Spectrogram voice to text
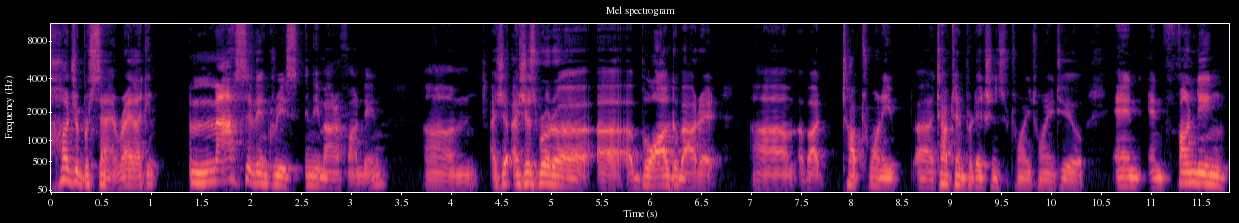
100%, right? Like a massive increase in the amount of funding. Um, I, ju- I, just wrote a, a, blog about it, um, about top 20, uh, top 10 predictions for 2022. And, and funding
